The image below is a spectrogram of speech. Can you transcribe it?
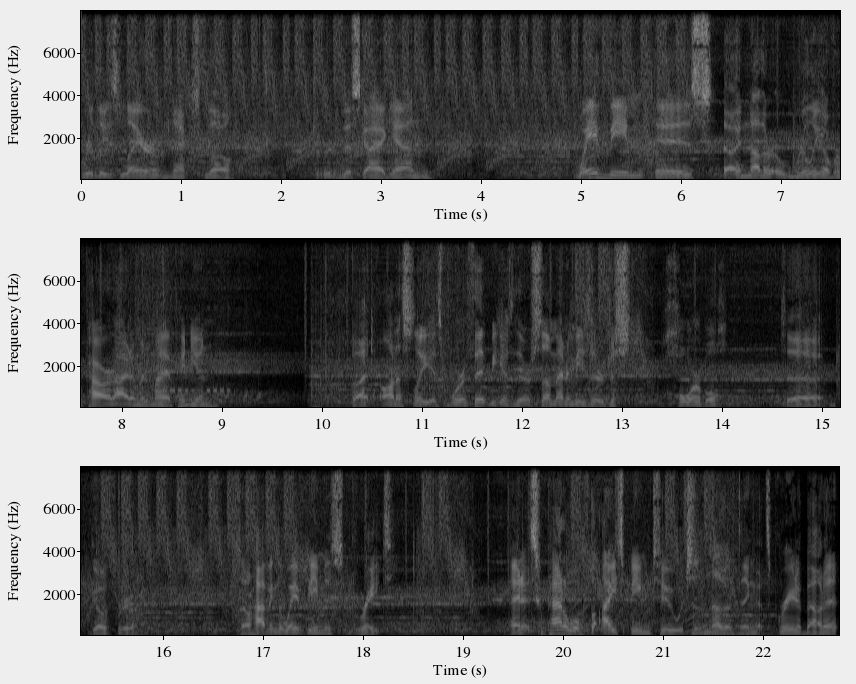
Ridley's lair next, though. Get rid of this guy again. Wave Beam is another really overpowered item, in my opinion. But honestly, it's worth it because there are some enemies that are just horrible to go through. So having the Wave Beam is great. And it's compatible with the Ice Beam too, which is another thing that's great about it.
